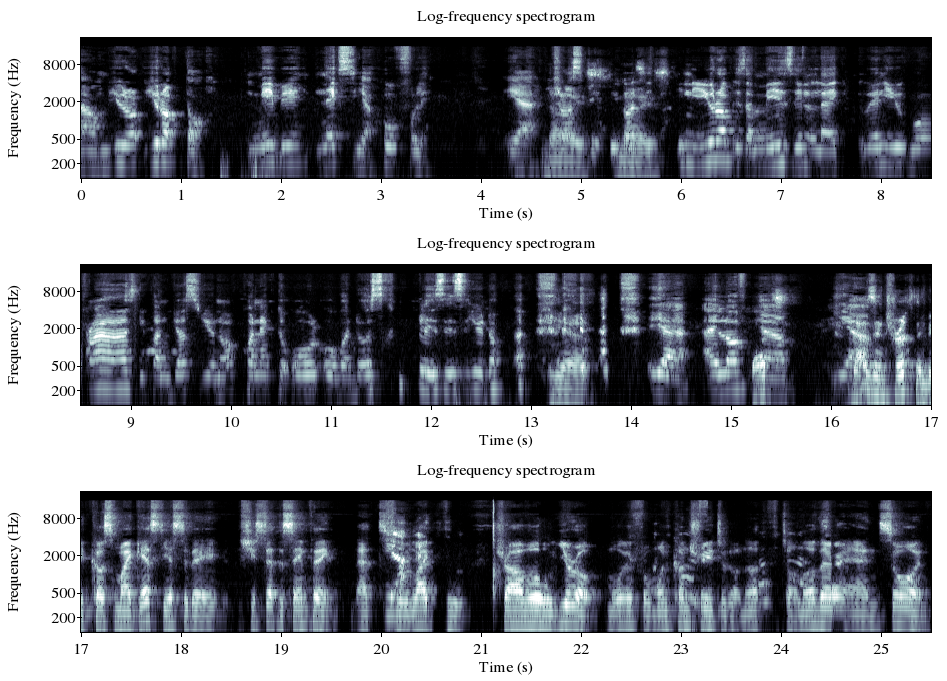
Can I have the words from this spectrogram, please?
um Europe Europe tour, maybe next year, hopefully. Yeah, trust me, because nice. in Europe is amazing. Like when you go France, you can just you know connect to all over those places. You know, yeah. yeah, I love um, That's- yeah, yeah. That's interesting because my guest yesterday, she said the same thing that she Yeah. would like to travel Europe, moving from one country to another to another, and so on.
